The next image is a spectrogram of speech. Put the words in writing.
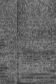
my hand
